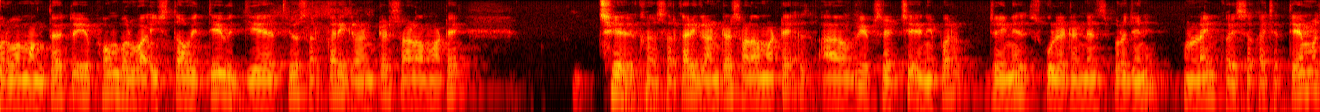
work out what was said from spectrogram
ભરવા માંગતા હોય તો એ ફોર્મ ભરવા ઈચ્છતા હોય તે વિદ્યાર્થીઓ સરકારી ગ્રાન્ટેડ શાળા માટે છે. સરકારી ગ્રાન્ટેડ શાળા માટે આ વેબસાઇટ છે, એની પર જઈને સ્કૂલ એટેન્ડન્સ પર જઈને ઓનલાઈન કરી શકાય છે. તેમજ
